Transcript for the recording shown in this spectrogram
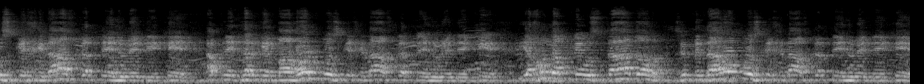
उसके खिलाफ करते हुए देखे, अपने घर के माहौल को उसके खिलाफ करते हुए देखे, या खुद अपने उस्ताद और जिम्मेदारों को उसके खिलाफ करते हुए देखे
